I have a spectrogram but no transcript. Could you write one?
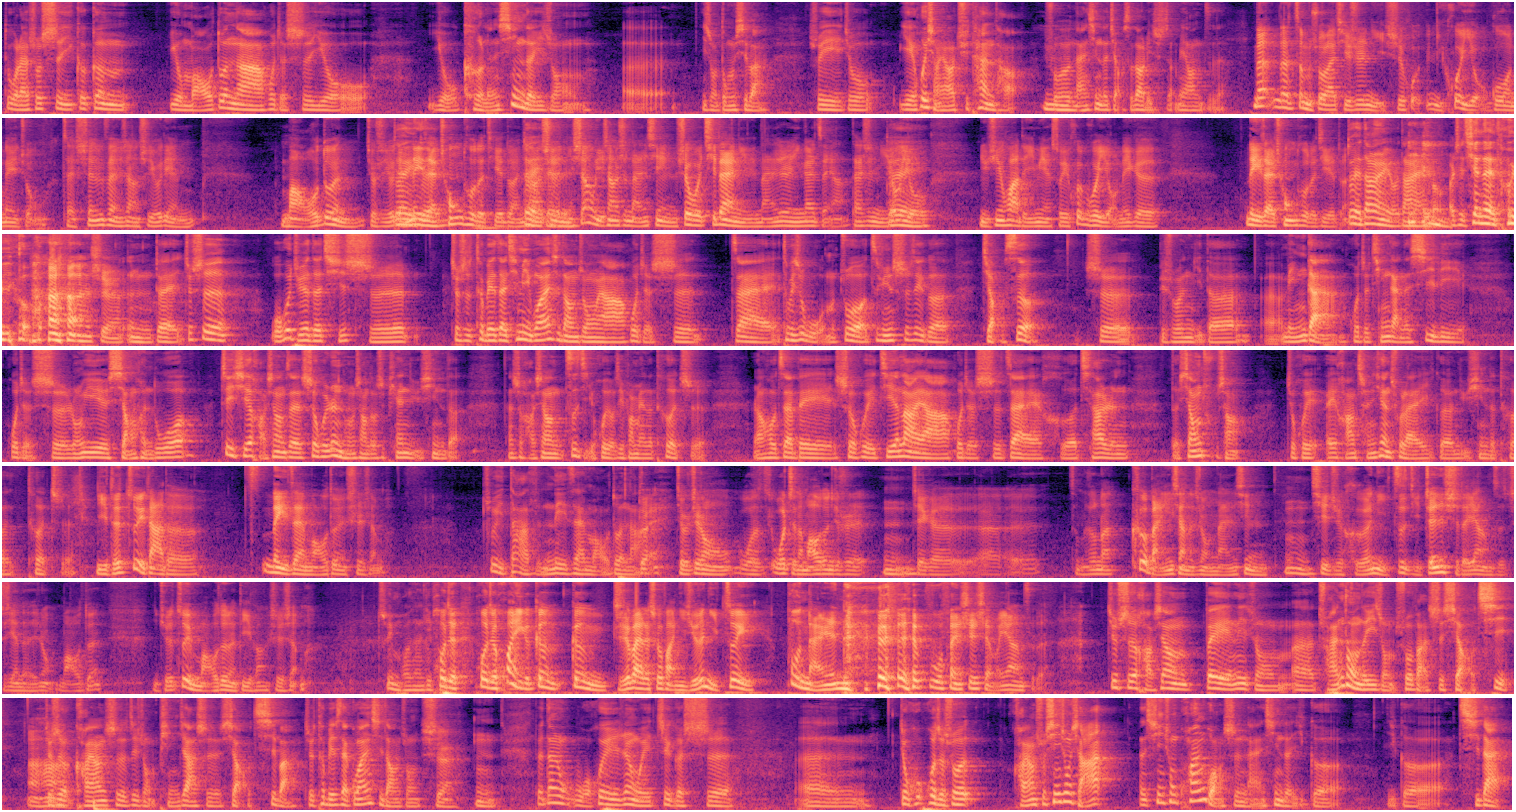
对我来说是一个更有矛盾啊，或者是有有可能性的一种呃一种东西吧，所以就也会想要去探讨说男性的角色到底是怎么样子的。那那这么说来，其实你是会你会有过那种在身份上是有点矛盾，就是有点内在冲突的阶段，对就是你生理上是男性，社会期待你的男人应该怎样，但是你又有女性化的一面，所以会不会有那个内在冲突的阶段？对，当然有，当然有，而且现在都有。是，嗯，对，就是我会觉得，其实就是特别在亲密关系当中呀，或者是在特别是我们做咨询师这个角色，是比如说你的呃敏感或者情感的细腻，或者是容易想很多，这些好像在社会认同上都是偏女性的，但是好像自己会有这方面的特质，然后在被社会接纳呀，或者是在和其他人的相处上。就会哎，好像呈现出来一个女性的特特质。你的最大的内在矛盾是什么？最大的内在矛盾啊，对，就是这种我我指的矛盾就是嗯这个呃怎么说呢？刻板印象的这种男性嗯，气质和你自己真实的样子之间的这种矛盾，你觉得最矛盾的地方是什么？最矛盾的地方，或者或者换一个更更直白的说法，你觉得你最不男人的 部分是什么样子的就是好像被那种呃传统的一种说法是小气，啊？就是好像是这种评价是小气吧，就特别是在关系当中，是嗯，对，但是我会认为这个是，嗯、就或或者说好像说心胸狭隘、呃心胸宽广是男性的一个一个期待，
